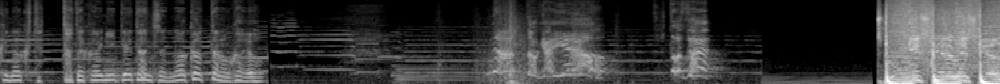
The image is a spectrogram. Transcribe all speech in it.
くなくて戦いに出たんじゃなかったのかよ。なんとか言えよ！scary, scary.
